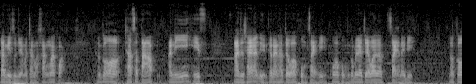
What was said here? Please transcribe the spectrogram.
ดาเมจส่วนใหญ่มาจากระฆังมากกว่า แล้วก็ชาร์จสตาร์ฟอันนี้ Hif อาจจะใช้อันอื่นก็ได้นะแต่ว่าผมใส่อันนี้ เพราะว่าผมก็ไม่แน่ใจว่าจะใส่อะไรดี แล้วก็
